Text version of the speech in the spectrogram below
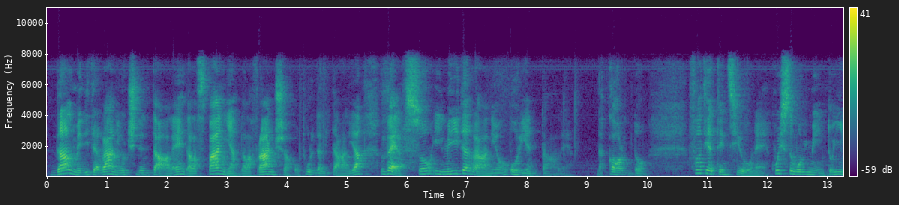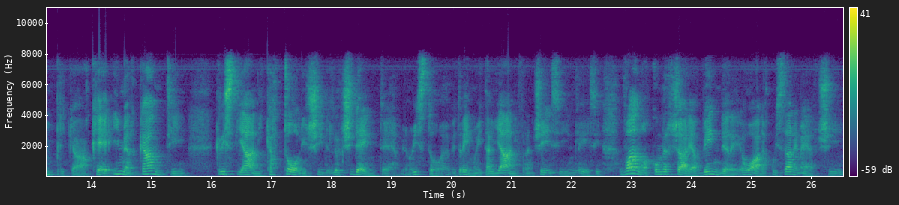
dal Mediterraneo occidentale, dalla Spagna, dalla Francia oppure dall'Italia, verso il Mediterraneo orientale. D'accordo? Fate attenzione, questo movimento implica che i mercanti cristiani, cattolici dell'Occidente, abbiamo visto, eh, vedremo, italiani, francesi, inglesi, vanno a commerciare, a vendere o ad acquistare merci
